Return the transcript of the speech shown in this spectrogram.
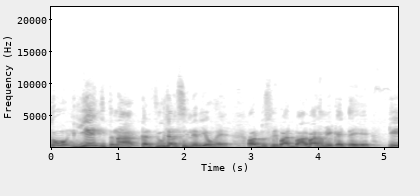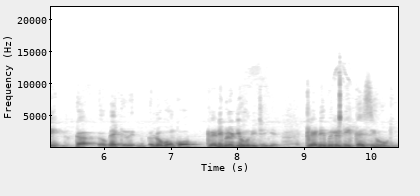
तो ये इतना कंफ्यूजन सीनेरियो है। और दूसरी बात बार बार हम ये कहते हैं कि एक लोगों को क्रेडिबिलिटी होनी चाहिए। क्रेडिबिलिटी कैसी होगी?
